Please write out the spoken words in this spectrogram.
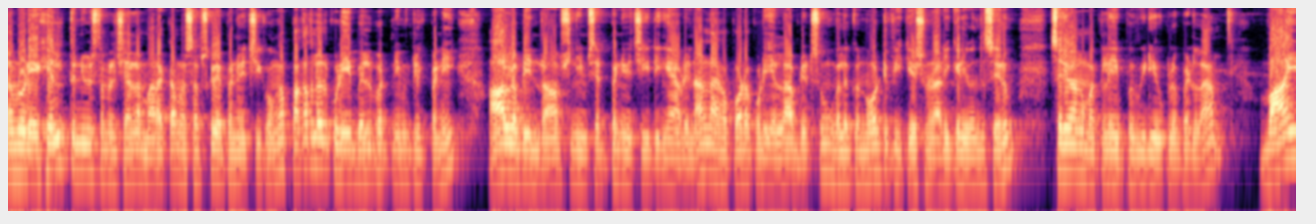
நம்மளுடைய ஹெல்த் நியூஸ் தமிழ் சேனலை மறக்காமல் சப்ஸ்கிரைப் பண்ணி வச்சுக்கோங்க. பக்கத்தில் இருக்கக்கூடிய பெல் பட்டனையும் கிளிக் பண்ணி ஆல் அப்படின்ற ஆப்ஷனையும் செட் பண்ணி வச்சுக்கிட்டீங்க அப்படின்னா நாங்கள் போடக்கூடிய எல்லா அப்டேட்ஸும் உங்களுக்கு நோட்டிஃபிகேஷன் அடிக்கடி வந்து சேரும். சரி வாங்க மக்களே இப்போ வீடியோக்குள்ளே போயிடலாம். வாய்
